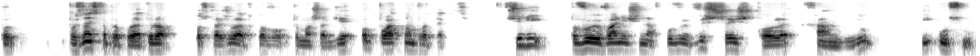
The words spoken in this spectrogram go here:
po, poznańska prokuratura oskarżyła dodatkowo Tomasza G. o płatną protekcję, czyli powoływanie się na wpływy w Wyższej Szkole Handlu i Usług,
